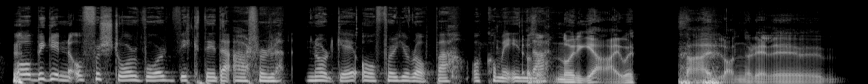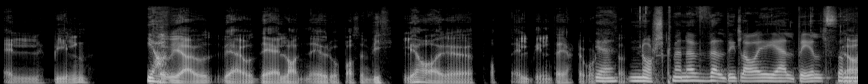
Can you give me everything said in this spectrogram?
og begynner å forstå hvor viktig det er for Norge og for Europa å komme inn Altså, der. Norge er jo et særland når det gjelder elbilen. Ja. Så vi er, jo, vi er jo det landet i Europa som virkelig har uh, tatt elbilen til hjertet vårt. Ja. Norskmenn er veldig glad i elbil, som Ja.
